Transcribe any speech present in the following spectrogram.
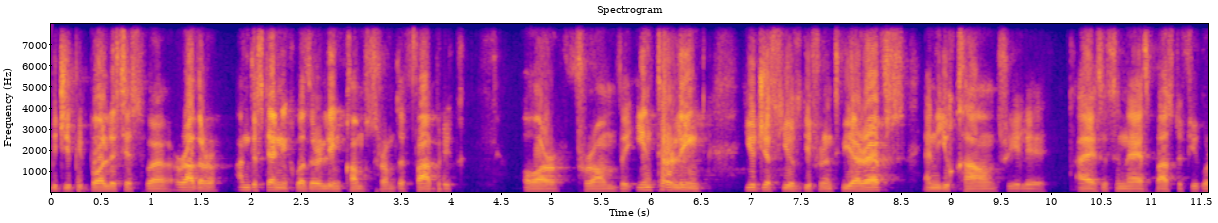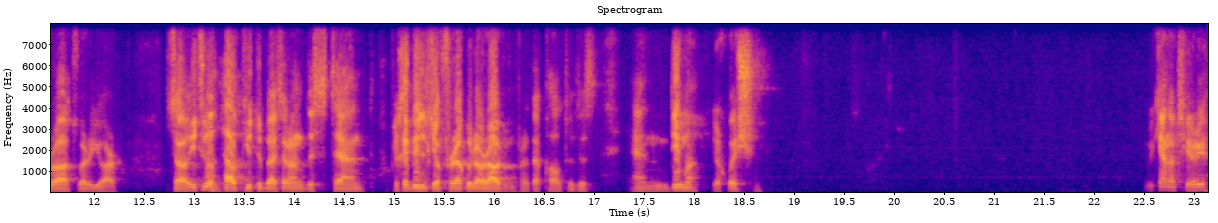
BGP policies, where rather understanding whether a link comes from the fabric or from the interlink, you just use different VRFs and you count really ISS and IS paths to figure out where you are. So it will help you to better understand applicability of regular routing protocol to this. And Dima, your question. We cannot hear you.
